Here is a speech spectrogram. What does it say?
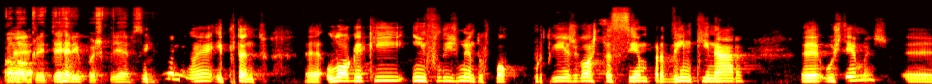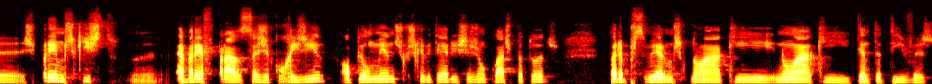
Qual é o eh, critério para escolher? Sim. É? E portanto, uh, logo aqui, infelizmente, o futebol português gosta sempre de inquinar os temas. esperemos que isto, a breve prazo, seja corrigido, ou pelo menos que os critérios sejam claros para todos, para percebermos que não há aqui, não há aqui tentativas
